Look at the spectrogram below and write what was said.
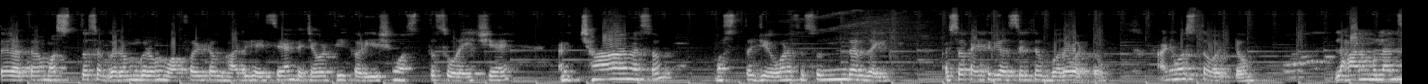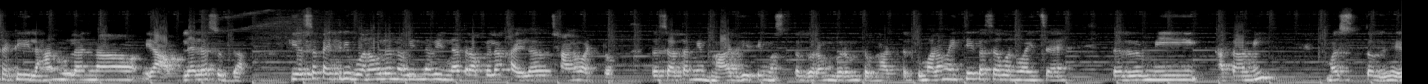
तर आता मस्त असं गरम गरम वाफळटं भात घ्यायचं आहे आणि त्याच्यावरती कढी अशी मस्त सोडायची आहे. आणि छान असं मस्त जेवण असं सुंदर जाईल. असं काहीतरी असेल तर बरं वाटतं. आणि मस्त वाटतं. लहान मुलांसाठी लहान मुलांना या आपल्याला सुद्धा. की असं काहीतरी बनवलं नवीन नवीन ना तर आपल्याला खायला छान वाटतं. तसं आता मी भात घेते मस्त गरम गरम तो भात. तर तुम्हाला माहिती आहे कसं बनवायचं आहे? तर मी आता आम्ही मस्त घे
